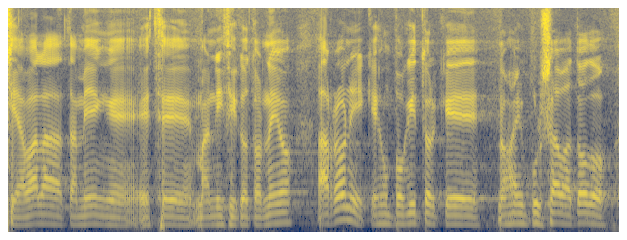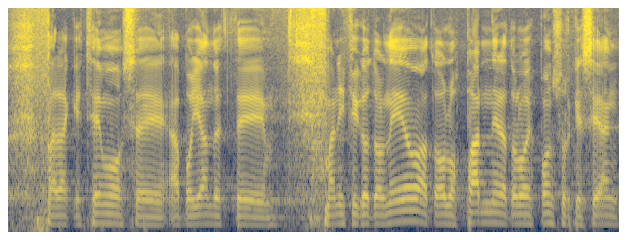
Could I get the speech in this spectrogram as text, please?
que avala también eh, este magnífico torneo, a Ronnie que es un poquito el que nos ha impulsado a todos para que estemos eh, apoyando este magnífico torneo, a todos los partners, a todos los sponsors que se han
